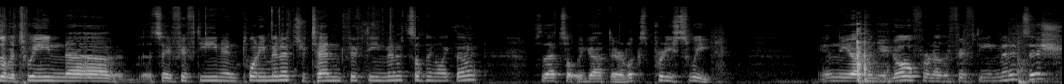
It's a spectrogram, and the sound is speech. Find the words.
So between, uh, say 15 and 20 minutes, or 10, 15 minutes, something like that. So that's what we got there. Looks pretty sweet. In the oven you go for another 15 minutes-ish.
